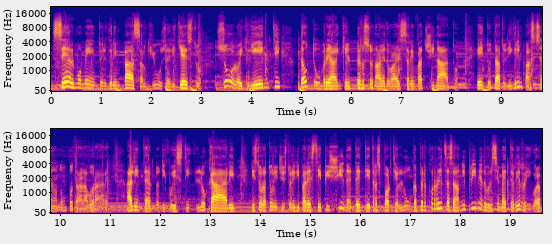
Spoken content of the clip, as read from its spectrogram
se al momento il Green Pass al chiuso è richiesto solo ai clienti, da ottobre anche il personale dovrà essere vaccinato e dotato di Green Pass, se no non potrà lavorare all'interno di questi locali. Ristoratori, gestori di palestre e piscine, addetti ai trasporti a lunga percorrenza saranno i primi a doversi mettere in regola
